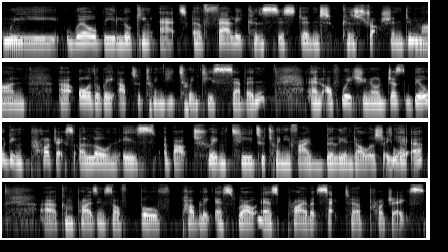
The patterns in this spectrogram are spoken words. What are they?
mm. we will be looking at a fairly consistent construction mm. demand mm. uh, all the way up to 2027, and of which you know just building projects alone is about 20 to 25 billion dollars a year, uh, comprising of both public as well mm. as private sector projects.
